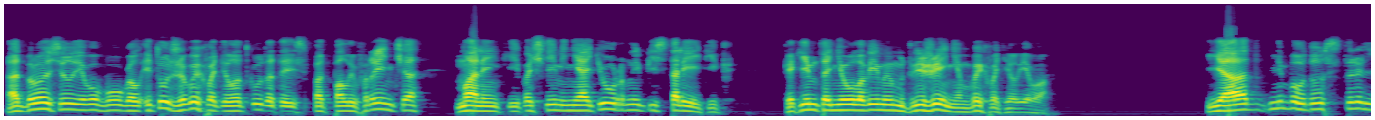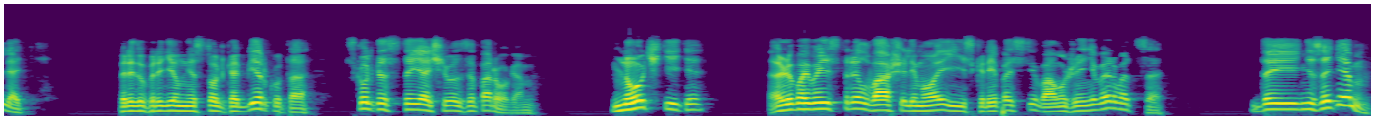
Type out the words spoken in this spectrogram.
отбросил его в угол и тут же выхватил откуда-то из-под полы Френча маленький, почти миниатюрный пистолетик. Каким-то неуловимым движением выхватил его. «Я не буду стрелять», предупредил не столько Беркута, сколько стоящего за порогом. Но учтите, любой выстрел ваш или мой из крепости вам уже не вырваться. Да и не затем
